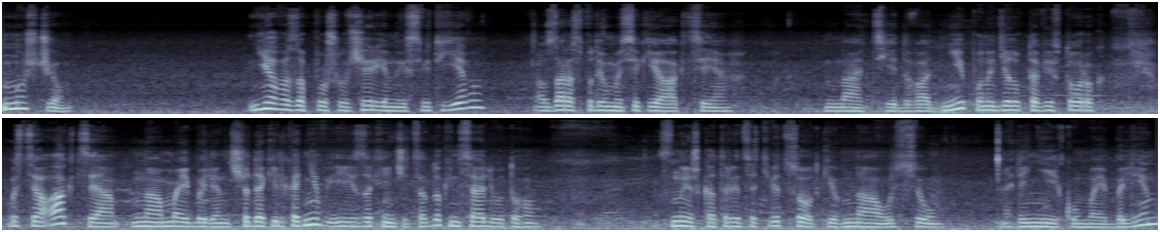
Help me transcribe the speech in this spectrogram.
Ну що, я вас запрошую в чарівний світ Єва. Зараз подивимося, які акції на ці два дні, понеділок та вівторок. Ось ця акція на Maybelline ще декілька днів і закінчиться до кінця лютого. Знижка 30% на усю лінійку Maybelline.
